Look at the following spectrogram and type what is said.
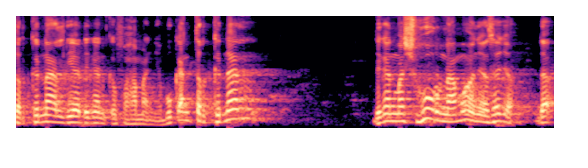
terkenal dia dengan kefahamannya. Bukan terkenal dengan masyhur namanya saja. Tak.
